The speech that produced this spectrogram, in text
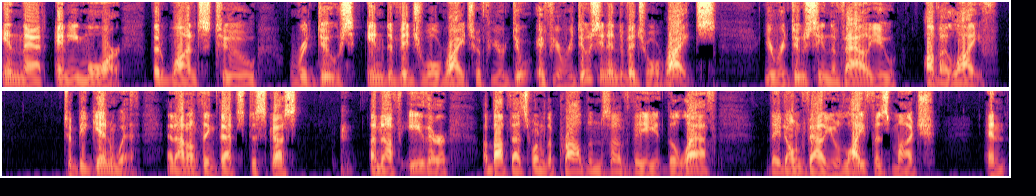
in that anymore, that wants to reduce individual rights? If you're do, if you're reducing individual rights, you're reducing the value of a life to begin with. And I don't think that's discussed enough either about that's one of the problems of the, the left. They don't value life as much. And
